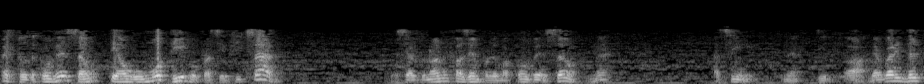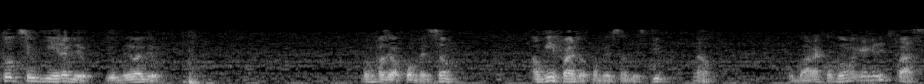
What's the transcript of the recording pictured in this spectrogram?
mas toda convenção tem algum motivo para ser fixada. Tá certo? Nós não fazemos, por exemplo, uma convenção, né? assim, né? Tipo, ó, de agora em diante todo o seu dinheiro é meu, e o meu é meu. Vamos fazer uma convenção? Alguém faz uma convenção desse tipo? Não. O Barack Obama quer que a gente faça.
